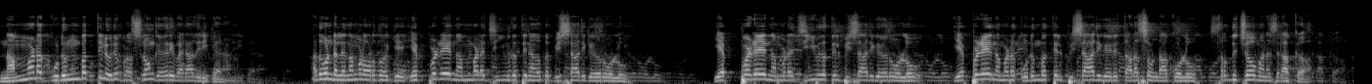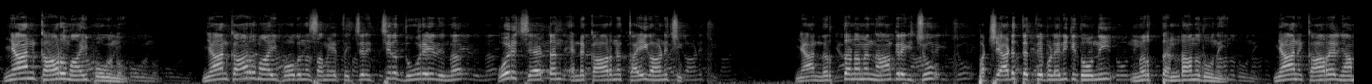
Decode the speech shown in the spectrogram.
നമ്മുടെ കുടുംബത്തിൽ ഒരു പ്രശ്നവും കയറി വരാതിരിക്കാനാണ്. അതുകൊണ്ടല്ലേ നമ്മൾ ഓർത്ത് നോക്കിയേ എപ്പോഴേ നമ്മുടെ ജീവിതത്തിനകത്ത് പിശാജ് കയറുള്ളൂ എപ്പോഴേ നമ്മുടെ ജീവിതത്തിൽ പിശാജ് കയറുള്ളൂ എപ്പോഴേ നമ്മുടെ കുടുംബത്തിൽ പിശാജ് കയറി തടസ്സം ഉണ്ടാക്കുള്ളൂ ശ്രദ്ധിച്ചോ മനസ്സിലാക്കുക. ഞാൻ കാറുമായി പോകുന്നു. ഞാൻ കാറുമായി പോകുന്ന സമയത്ത് ഇച്ചിരി ഇച്ചിരി ദൂരയിൽ നിന്ന് ഒരു ചേട്ടൻ എന്റെ കാറിന് കൈ കാണിച്ചു. ഞാൻ നിർത്തണമെന്ന് ആഗ്രഹിച്ചു. പക്ഷെ അടുത്തെത്തിയപ്പോൾ എനിക്ക് തോന്നി നിർത്തണ്ടെന്ന് തോന്നി. ഞാൻ കാറിൽ ഞാൻ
